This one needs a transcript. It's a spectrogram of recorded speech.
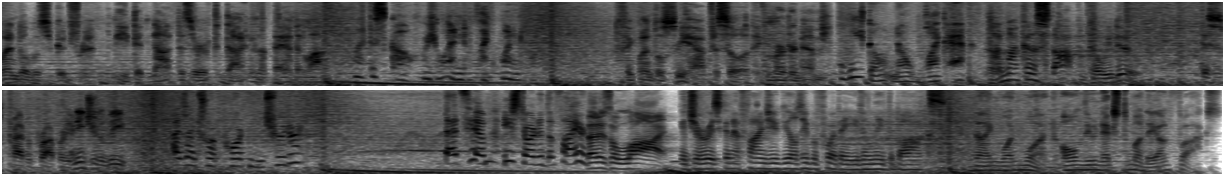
Wendell was a good friend. He did not deserve to die in an abandoned lot. Let this go, or you'll end up like Wendell. I think Wendell's rehab facility murdered him. We don't know what happened. I'm not going to stop until we do. This is private property. I need you to leave. I'd like to report an intruder. That's him. He started the fire. That is a lie. The jury's going to find you guilty before they even leave the box. 911, all new next Monday on Fox.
